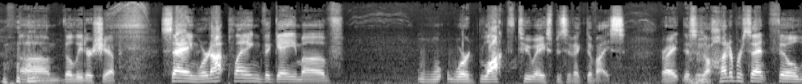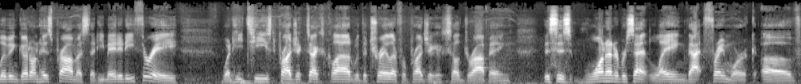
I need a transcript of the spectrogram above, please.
um, the leadership, saying we're not playing the game of w- we're locked to a specific device. Right. This is hundred percent Phil living good on his promise that he made at E3 when he teased Project X Cloud with the trailer for Project XL dropping. This is 100% laying that framework of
